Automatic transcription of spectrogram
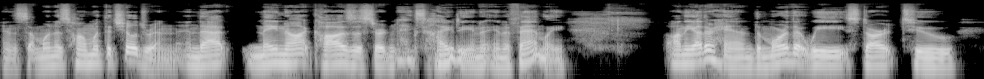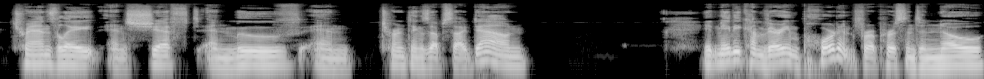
and someone is home with the children, and that may not cause a certain anxiety in a, in a family. On the other hand, the more that we start to translate and shift and move and turn things upside down, it may become very important for a person to know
